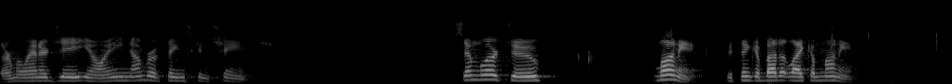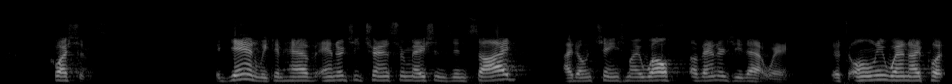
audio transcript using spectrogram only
thermal energy, you know, any number of things can change. Similar to money. If we think about it like a money. Questions? Again, we can have energy transformations inside. I don't change my wealth of energy that way. It's only when I put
